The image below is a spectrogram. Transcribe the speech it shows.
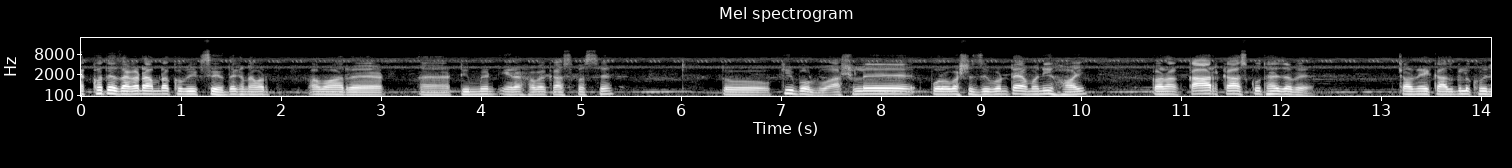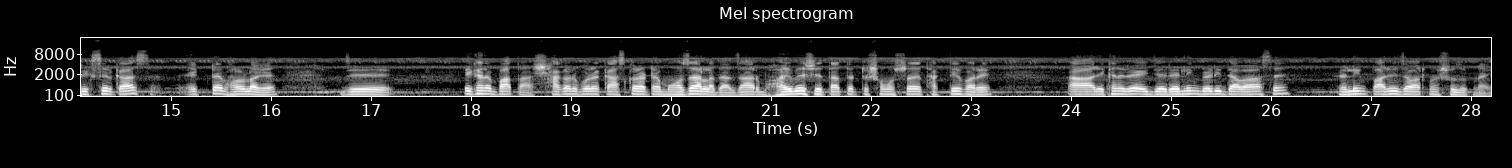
এক কথায় জায়গাটা আমরা খুব রিক্সে দেখেন, আমার আমার টিমমেট এরা সবাই কাজ করছে। তো কি বলব? আসলে প্রবাসী জীবনটা এমনই হয়। কারণ কার কাজ কোথায় যাবে? কারণ এই কাজগুলো খুব রিক্সের কাজ। একটাই ভালো লাগে যে এখানে বাতাস সাগর উপরে কাজ করা একটা মজা আলাদা। যার ভয় বেশি, তার তো একটু সমস্যায় থাকতেই পারে। আর এখানে এই যে রেলিং বেড়ি দেওয়া আছে, রেলিং পার হয়ে যাওয়ার কোনো সুযোগ নাই।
